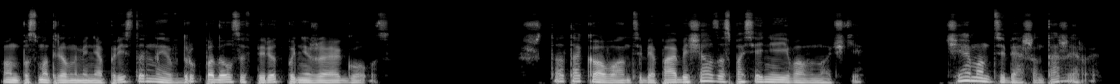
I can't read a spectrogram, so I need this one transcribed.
Он посмотрел на меня пристально и вдруг подался вперед, понижая голос. «Что такого он тебе пообещал за спасение его внучки? Чем он тебя шантажирует?»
